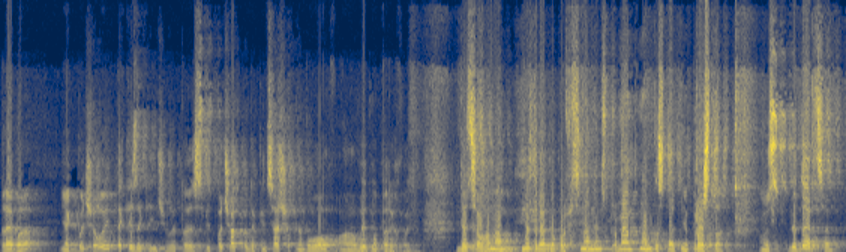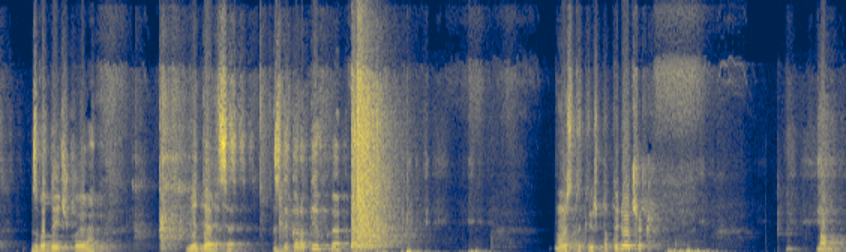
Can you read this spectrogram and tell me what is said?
треба, як почали, так і закінчили. Тобто від початку до кінця, щоб не було е, видно переходів. Для цього нам не треба професіональний інструмент, нам достатньо просто ось відерце з водичкою, відерце з декоративкою. Ось такий шпательочок. Ну,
